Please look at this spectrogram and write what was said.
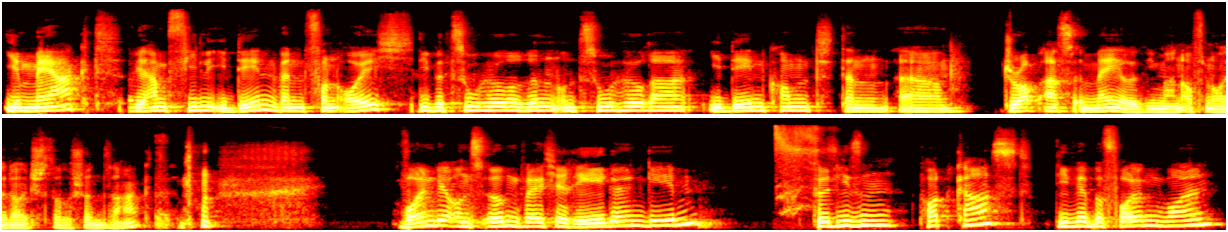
ihr merkt, wir haben viele Ideen. Wenn von euch, liebe Zuhörerinnen und Zuhörer, Ideen kommt, dann äh, drop us a mail, wie man auf Neudeutsch so schön sagt. Wollen wir uns irgendwelche Regeln geben für diesen Podcast, die wir befolgen wollen?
